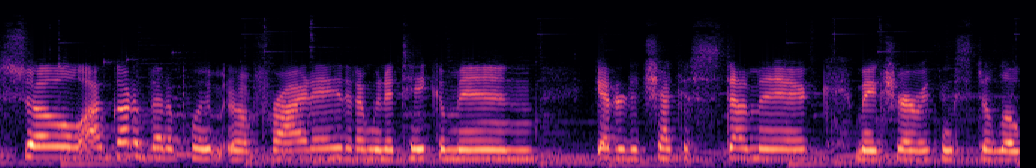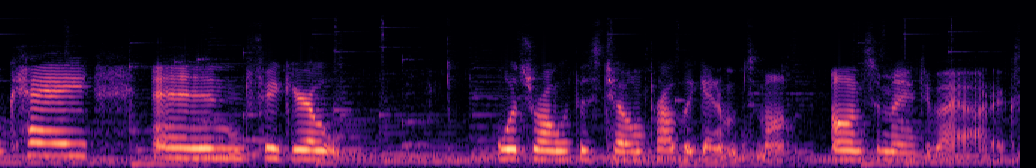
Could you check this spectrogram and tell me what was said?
So I've got a vet appointment on Friday that I'm gonna take him in, get her to check his stomach, make sure everything's still okay, and figure out what's wrong with his toe and probably get him some on some antibiotics.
